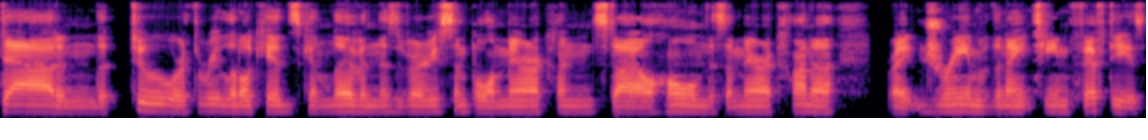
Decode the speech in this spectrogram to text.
dad and the two or three little kids can live in this very simple American style home, this Americana right dream of the 1950s.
